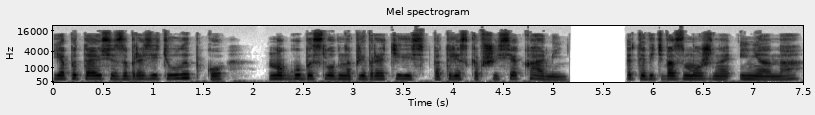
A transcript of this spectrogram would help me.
Я пытаюсь изобразить улыбку, но губы словно превратились в потрескавшийся камень. Это ведь, возможно, и не она.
